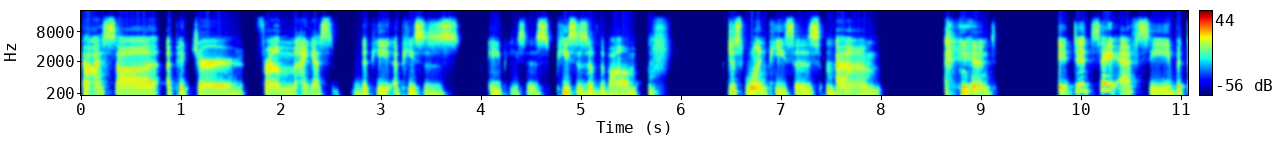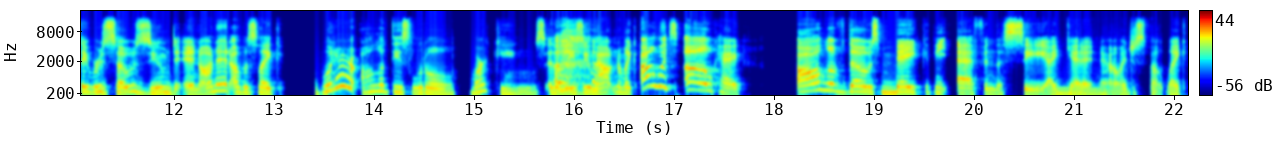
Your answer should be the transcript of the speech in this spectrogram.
Now, I saw a picture from, I guess, the p- pieces, a pieces, pieces of the bomb, just one pieces. Mhm. Um, and it did say FC, but they were so zoomed in on it. I was like, what are all of these little markings? And then they zoom out, and I'm like, oh, it's oh, okay. All of those make the F and the C. I get it Mm. now. I just felt like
